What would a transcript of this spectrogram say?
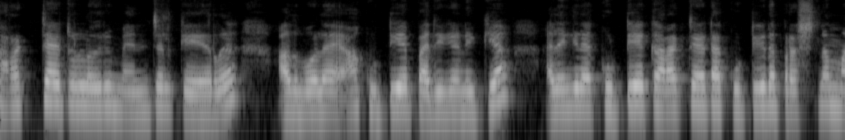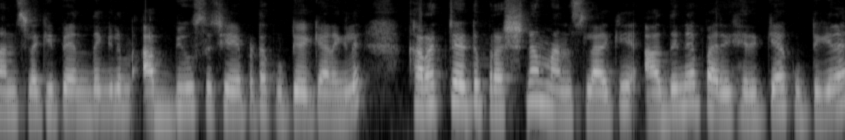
കറക്റ്റായിട്ടുള്ള ഒരു മെന്റൽ കെയർ അതുപോലെ ആ കുട്ടിയെ പരിഗണിക്കുക അല്ലെങ്കിൽ ആ കുട്ടിയെ കറക്റ്റായിട്ട് ആ കുട്ടിയുടെ പ്രശ്നം മനസ്സിലാക്കി ഇപ്പോൾ എന്തെങ്കിലും അബ്യൂസ് ചെയ്യപ്പെട്ട കുട്ടിയൊക്കെ ആണെങ്കിൽ കറക്റ്റായിട്ട് പ്രശ്നം മനസ്സിലാക്കി അതിനെ പരിഹരിക്കുക കുട്ടികളെ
